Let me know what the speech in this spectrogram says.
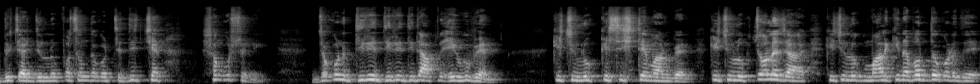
দুই চারজন লোক পছন্দ করছে, দিচ্ছেন, সংঘর্ষ নেই। যখন ধীরে ধীরে ধীরে আপনি এগুবেন, কিছু লোককে সিস্টেম আনবেন, কিছু লোক চলে যায়, কিছু লোক মাল কিনাবদ্ধ করে দেয়,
